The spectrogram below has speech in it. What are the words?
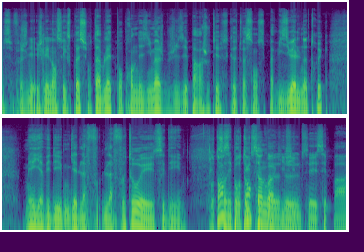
enfin, je l'ai lancé exprès sur tablette pour prendre des images, mais je les ai pas rajoutées parce que de toute façon, c'est pas visuel notre truc. Mais il y avait des, il y a de la, de la photo et c'est des, Pourtant, c'est pourtant c'est quoi de- qui filme? C'est pas.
